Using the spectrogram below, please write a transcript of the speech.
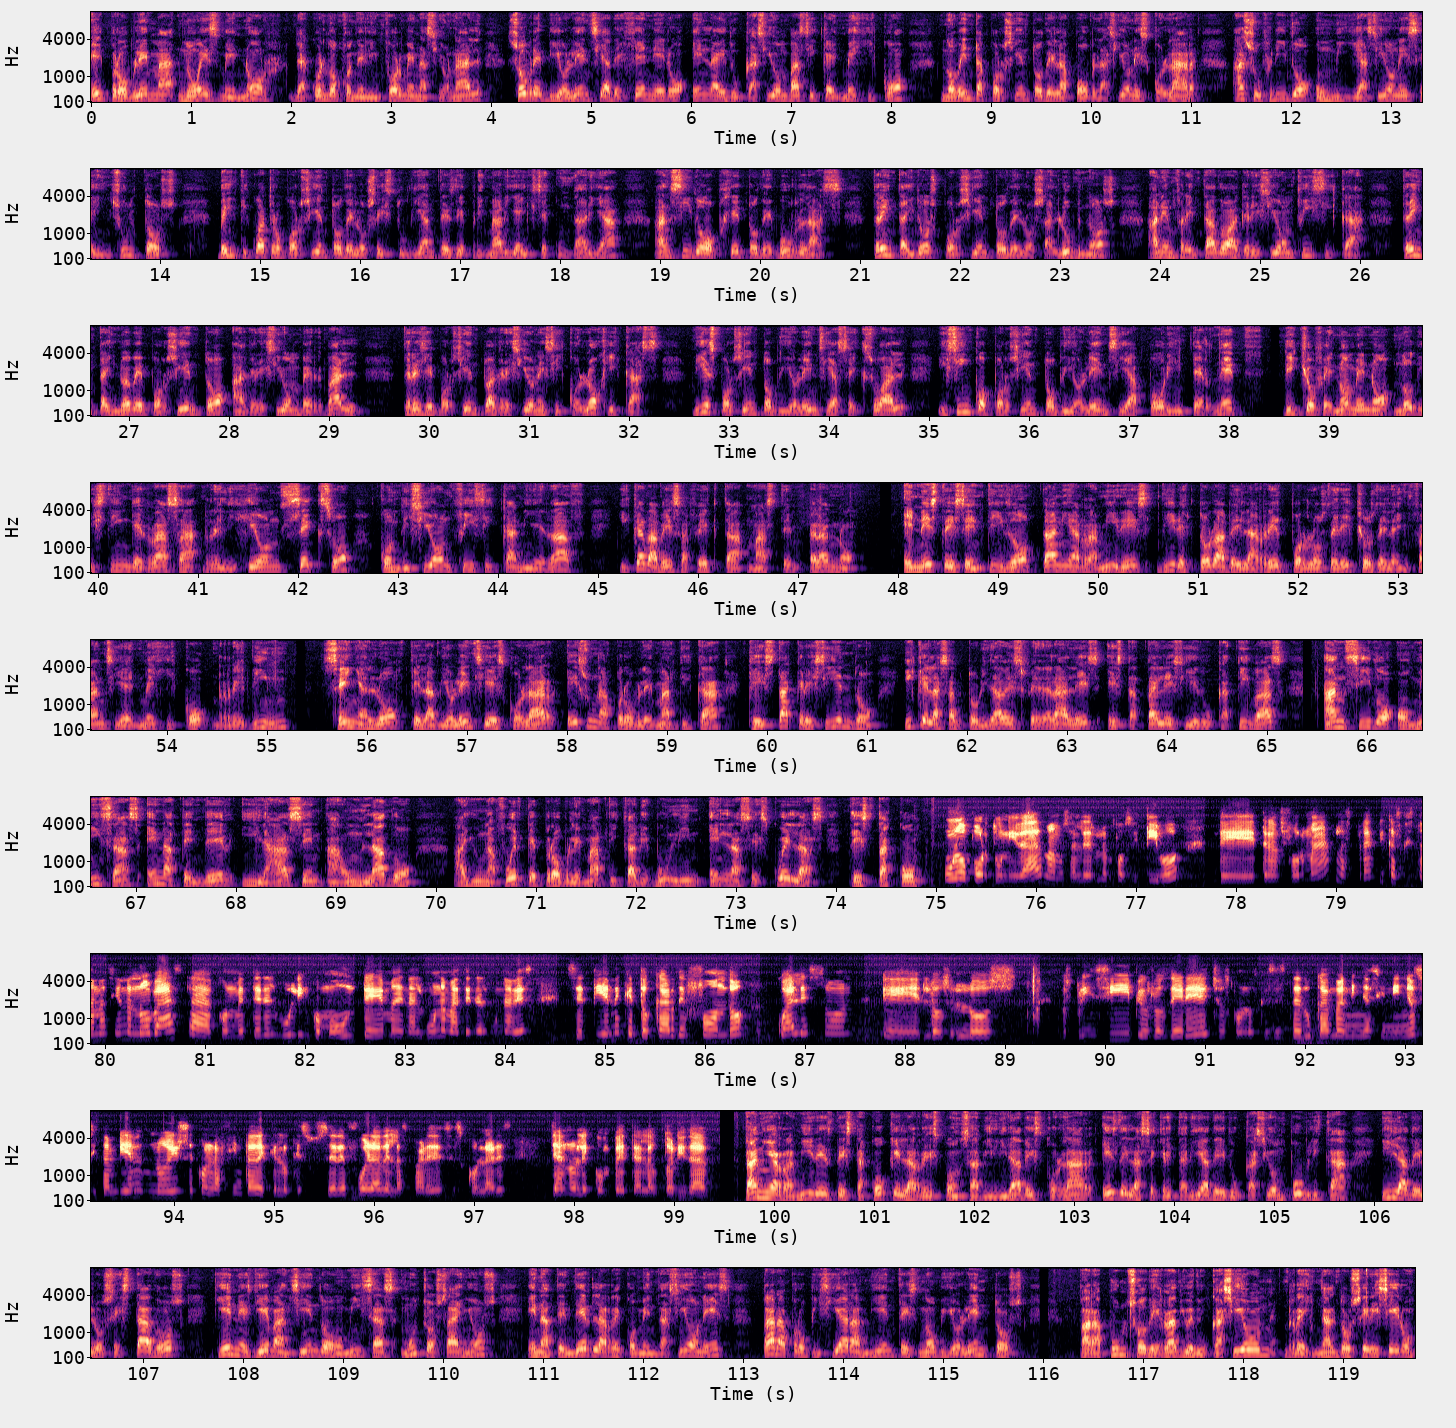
El problema no es menor, de acuerdo con el Informe Nacional sobre Violencia de Género en la Educación Básica en México, 90% de la población escolar ha sufrido humillaciones e insultos, 24% de los estudiantes de primaria y secundaria han sido objeto de burlas, 32% de los alumnos han enfrentado agresión física, 39% agresión verbal, 13% agresiones psicológicas, 10% violencia sexual y 5% violencia por Internet. Dicho fenómeno no distingue raza, religión, sexo, condición física ni edad y cada vez afecta más temprano. En este sentido, Tania Ramírez, directora de la Red por los Derechos de la Infancia en México, REDIM, señaló que la violencia escolar es una problemática que está creciendo y que las autoridades federales, estatales y educativas han sido omisas en atender y la hacen a un lado. Hay una fuerte problemática de bullying en las escuelas, destacó. Una oportunidad, vamos a leerlo en positivo, de transformar las prácticas que están haciendo. No basta con meter el bullying como un tema en alguna materia alguna vez, se tiene que tocar de fondo cuáles son eh, los, los, los principios, los derechos con los que se está educando a niñas y niños y también no irse con la finta de que lo que sucede fuera de las paredes escolares ya no le compete a la autoridad Tania Ramírez destacó que la responsabilidad escolar es de la Secretaría de Educación Pública y la de los estados, quienes llevan siendo omisas muchos años en atender las recomendaciones para propiciar ambientes no violentos. Para Pulso de Radio Educación, Reinaldo Cerecero.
